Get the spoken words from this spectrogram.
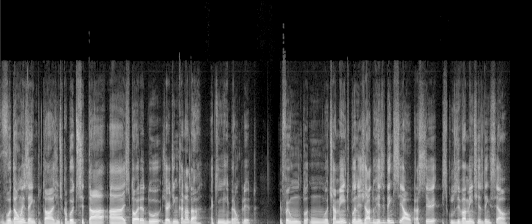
Vou dar um exemplo, tá? A gente acabou de citar a história do Jardim Canadá, aqui em Ribeirão Preto. Que foi um, um loteamento planejado residencial, para ser exclusivamente residencial.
